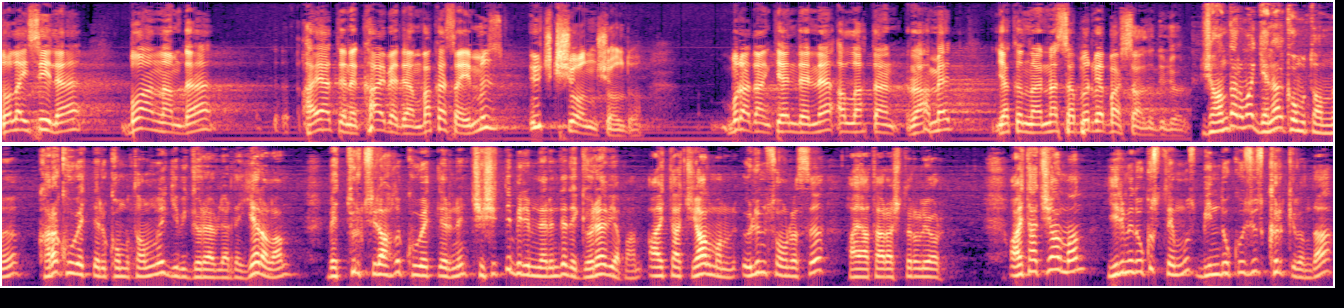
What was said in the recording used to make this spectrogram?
Dolayısıyla bu anlamda hayatını kaybeden vaka sayımız 3 kişi olmuş oldu. Buradan kendilerine Allah'tan rahmet, yakınlarına sabır ve başsağlığı diliyorum. Jandarma Genel Komutanlığı, Kara Kuvvetleri Komutanlığı gibi görevlerde yer alan ve Türk Silahlı Kuvvetleri'nin çeşitli birimlerinde de görev yapan Aytaç Yalman'ın ölüm sonrası hayatı araştırılıyor. Aytaç Yalman 29 Temmuz 1940 yılında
